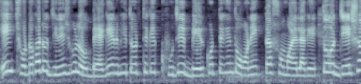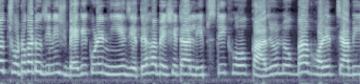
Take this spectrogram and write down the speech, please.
এই ছোটোখাটো জিনিসগুলো ব্যাগের ভিতর থেকে খুঁজে বের করতে কিন্তু অনেকটা সময় লাগে। তো যেসব ছোটোখাটো জিনিস ব্যাগে করে নিয়ে যেতে হবে, সেটা লিপস্টিক হোক, কাজল হোক বা ঘরের চাবি,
